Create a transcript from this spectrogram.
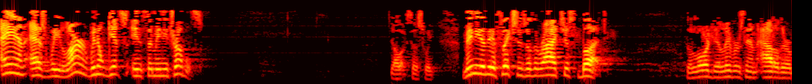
And as we learn, we don't get in so many troubles. Y'all look so sweet. Many of the afflictions of the righteous, but the Lord delivers them out of their,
